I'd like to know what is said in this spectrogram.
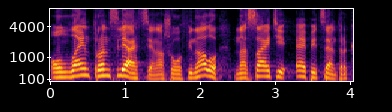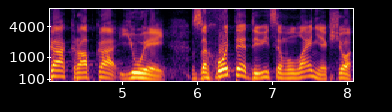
онлайн-трансляція нашого фіналу на сайті epicentrk.ua. Заходьте, дивіться в онлайні, якщо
